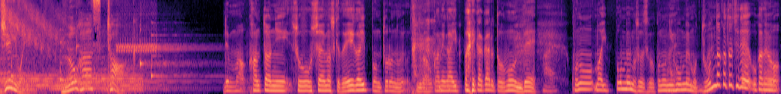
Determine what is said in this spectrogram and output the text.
J-Way Lohas Talk でもまあ簡単にそうおっしゃいますけど映画一本撮るのにはお金がいっぱいかかると思うんで はい。このまあ一本目もそうですけどこの二本目もどんな形でお金を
